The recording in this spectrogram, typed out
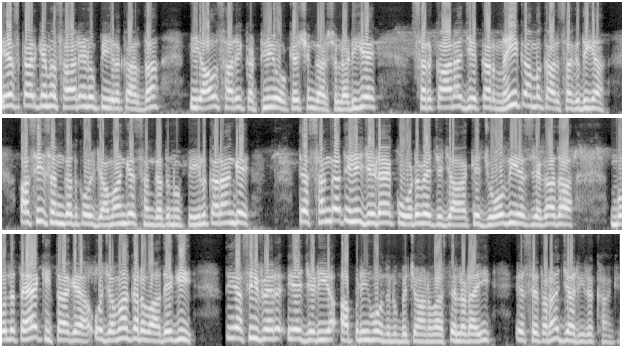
ਇਸ ਕਰਕੇ ਮੈਂ ਸਾਰਿਆਂ ਨੂੰ ਅਪੀਲ ਕਰਦਾ ਵੀ ਆਓ ਸਾਰੇ ਇਕੱਠੇ ਹੋ ਕੇ ਸੰਘਰਸ਼ ਲੜੀਏ। ਸਰਕਾਰਾਂ ਜੇਕਰ ਨਹੀਂ ਕੰਮ ਕਰ ਸਕਦੀਆਂ ਅਸੀਂ ਸੰਗਤ ਕੋਲ ਜਾਵਾਂਗੇ, ਸੰਗਤ ਨੂੰ ਅਪੀਲ ਕਰਾਂਗੇ ਤੇ ਸੰਗਤ ਹੀ ਜਿਹੜਾ ਕੋਰਟ ਵਿੱਚ ਜਾ ਕੇ ਜੋ ਵੀ ਇਸ ਜਗ੍ਹਾ ਦਾ ਮੁੱਲ ਤੈਅ ਕੀਤਾ ਗਿਆ, ਉਹ ਜਮ੍ਹਾਂ ਕਰਵਾ ਦੇਗੀ ਤੇ ਅਸੀਂ ਫਿਰ ਇਹ ਜਿਹੜੀ ਆ ਆਪਣੀ ਹੋਂਦ ਨੂੰ ਬਚਾਉਣ ਵਾਸਤੇ ਲੜਾਈ ਇਸੇ ਤਰ੍ਹਾਂ ਜਾਰੀ ਰੱਖਾਂਗੇ।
